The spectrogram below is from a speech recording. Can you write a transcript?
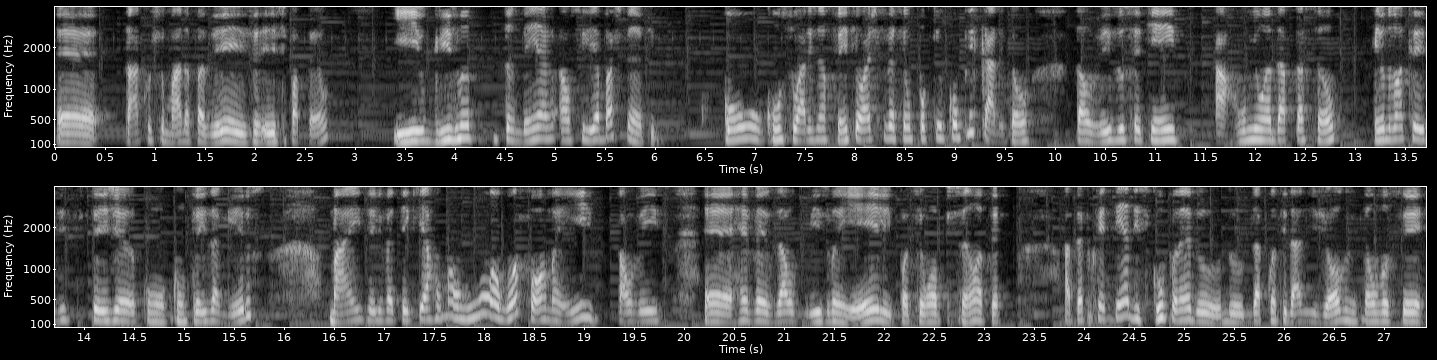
é, tá acostumado a fazer esse, esse papel e o Griezmann também auxilia bastante. Com, com o Soares na frente, eu acho que vai ser um pouquinho complicado. Então, talvez o Setien arrume uma adaptação eu não acredito que seja com, com três zagueiros, mas ele vai ter que arrumar algum, alguma forma aí, talvez é, revezar o Griezmann e ele, pode ser uma opção, até, até porque tem a desculpa né, do, do da quantidade de jogos, então você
